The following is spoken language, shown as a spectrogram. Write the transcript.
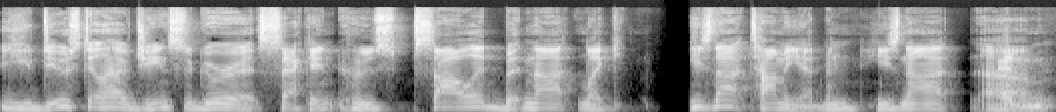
you do still have Jean Segura at second, who's solid, but not like he's not Tommy Edman. He's not. Um, and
